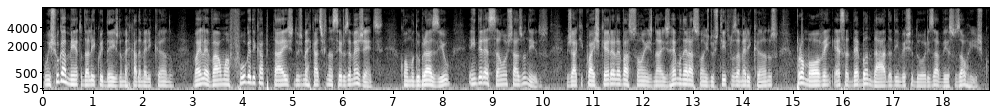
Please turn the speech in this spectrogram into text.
O enxugamento da liquidez do mercado americano vai levar a uma fuga de capitais dos mercados financeiros emergentes, como do Brasil, em direção aos Estados Unidos já que quaisquer elevações nas remunerações dos títulos americanos promovem essa debandada de investidores avessos ao risco.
